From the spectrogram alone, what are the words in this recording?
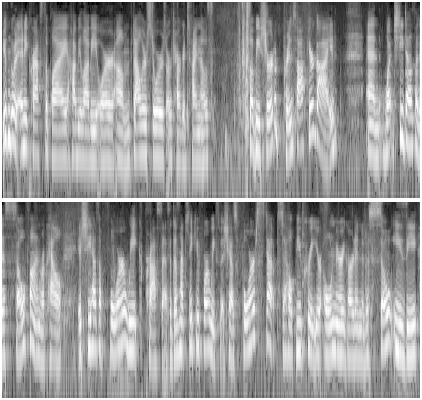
you can go to any craft supply, Hobby Lobby, or um, dollar stores or Target to find those. So be sure to print off your guide and what she does that is so fun, Raquel, is she has a four week process. It doesn't have to take you four weeks, but she has four steps to help you create your own Mary garden. It is so easy.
